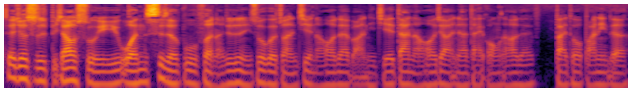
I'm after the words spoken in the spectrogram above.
这就是比较属于文字的部分了，就是你做个转件，然后再把你接单，然后叫人家代工，然后再拜托把你的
